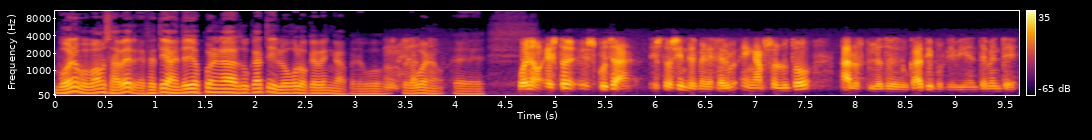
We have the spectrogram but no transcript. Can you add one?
Bueno, pues vamos a ver. Efectivamente, ellos ponen a la Ducati y luego lo que venga, pero, pero bueno. Eh, Bueno, esto, escucha, esto sin desmerecer en absoluto a los pilotos de Ducati, porque evidentemente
